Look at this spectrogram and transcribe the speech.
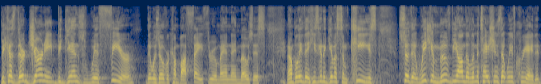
because their journey begins with fear that was overcome by faith through a man named Moses. And I believe that he's going to give us some keys so that we can move beyond the limitations that we've created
